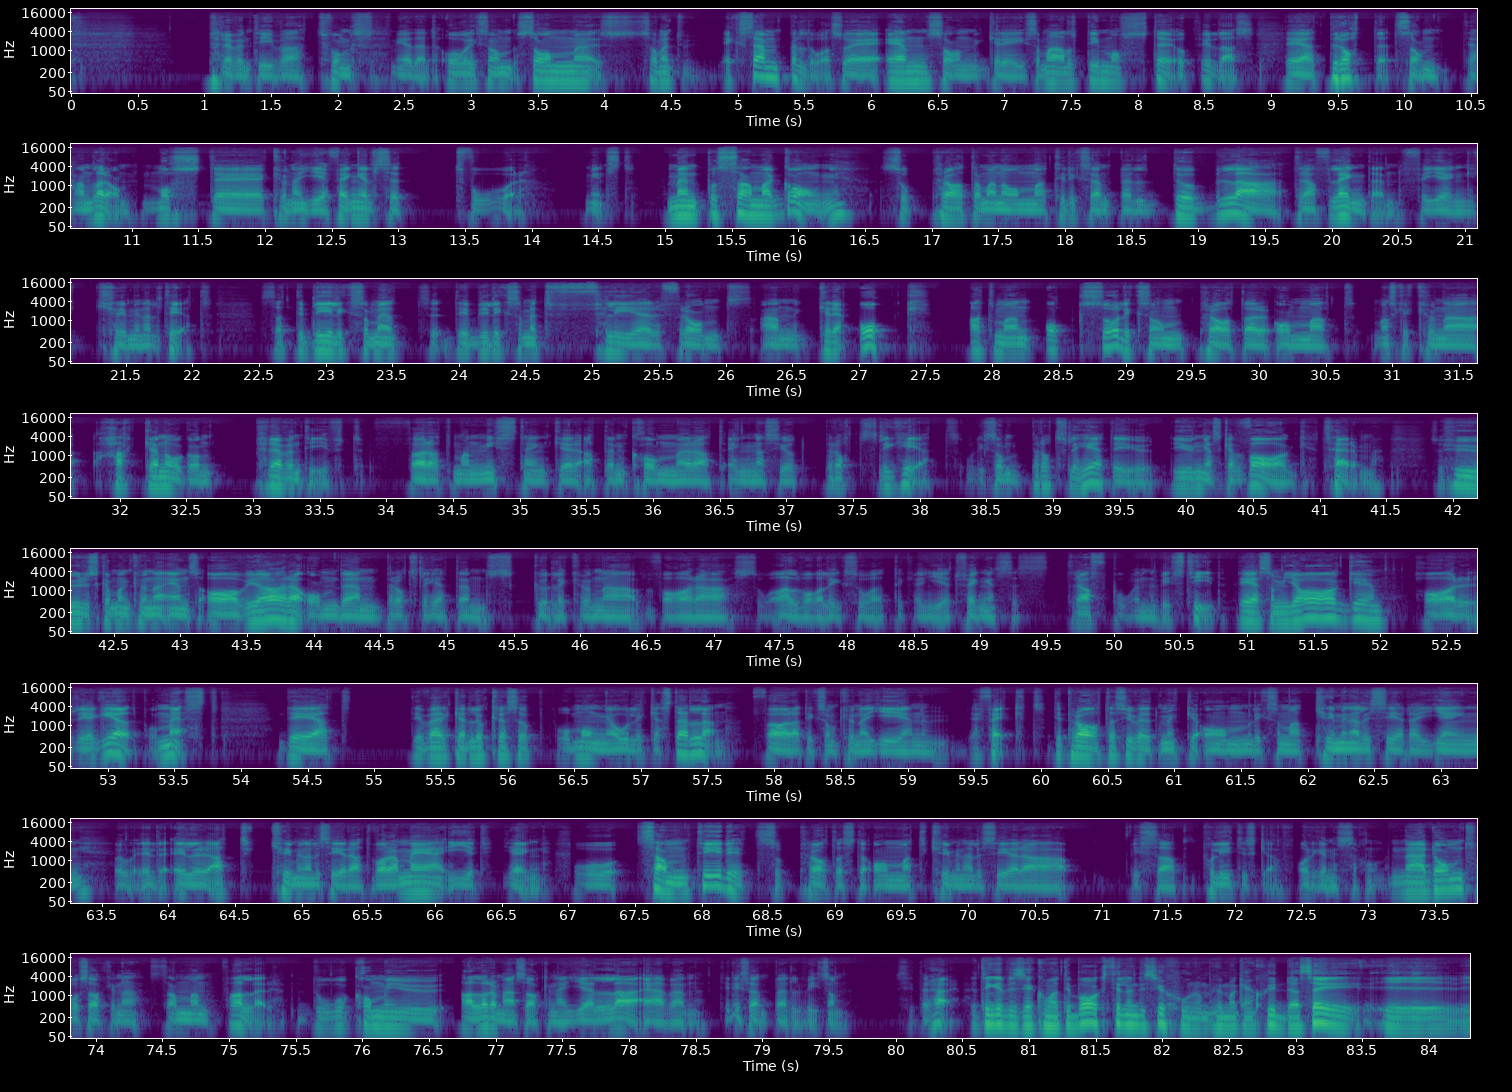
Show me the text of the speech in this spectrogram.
preventiva tvångsmedel. Och liksom som, som ett exempel då så är en sån grej som alltid måste uppfyllas. Det är att brottet som det handlar om måste kunna ge fängelse två år minst. Men på samma gång så pratar man om att till exempel dubbla strafflängden för gängkriminalitet. Så att det blir liksom ett, det blir liksom ett flerfrontsangrepp. Och att man också liksom pratar om att man ska kunna hacka någon preventivt för att man misstänker att den kommer att ägna sig åt brottslighet. Och liksom brottslighet är ju, det är ju en ganska vag term. Så hur ska man kunna ens avgöra om den brottsligheten skulle kunna vara så allvarlig så att det kan ge ett fängelsestraff på en viss tid? Det som jag eh, har reagerat på mest det är att det verkar luckras upp på många olika ställen för att liksom kunna ge en effekt. Det pratas ju väldigt mycket om liksom att kriminalisera gäng eller, eller att kriminalisera att vara med i ett gäng. Och samtidigt så pratas det om att kriminalisera vissa politiska organisationer. När de två sakerna sammanfaller då kommer ju alla de här sakerna gälla även till exempel vi som sitter här. Jag tänker att vi ska komma tillbaka till en diskussion om hur man kan skydda sig i,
